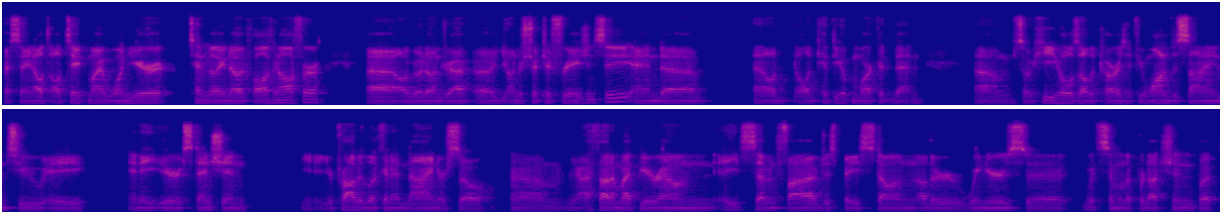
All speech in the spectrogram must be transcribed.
by saying, I'll, I'll take my one year, $10 million qualifying offer. Uh, I'll go to uh, unrestricted free agency and, uh, and I'll, I'll hit the open market then. Um, so he holds all the cards. If you wanted to sign to a an eight year extension, you're probably looking at nine or so. Um, know, I thought it might be around eight, seven, five, just based on other wingers uh, with similar production. But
